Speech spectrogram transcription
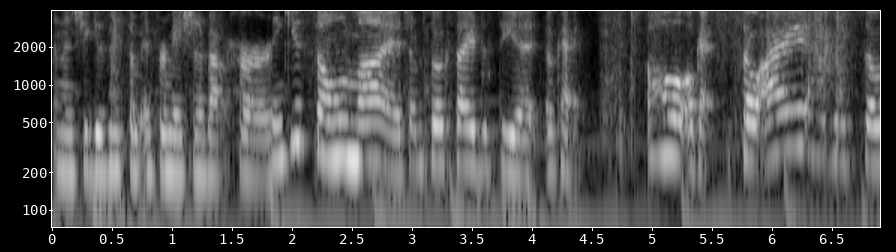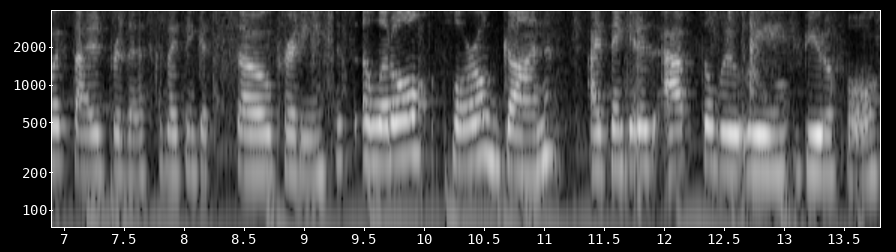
and then she gives me some information about her. Thank you so much. I'm so excited to see it. Okay. Oh, okay. So I have been so excited for this because I think it's so pretty. It's a little floral gun. I think it is absolutely beautiful.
